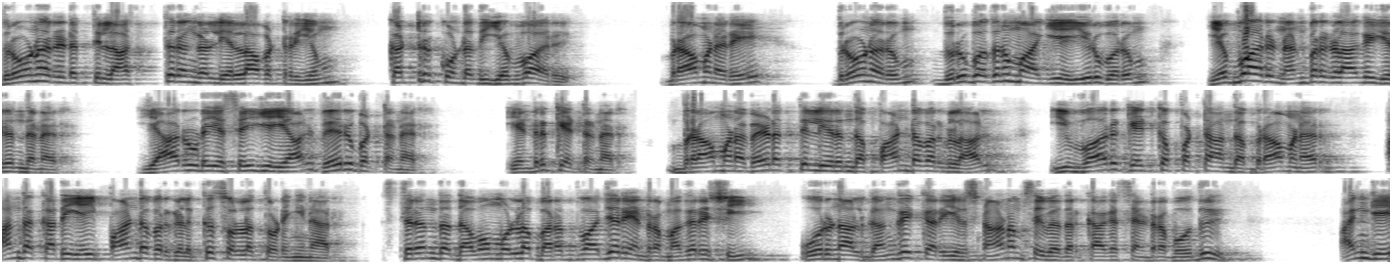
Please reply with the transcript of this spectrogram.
துரோணரிடத்தில் அஸ்திரங்கள் எல்லாவற்றையும் கற்றுக்கொண்டது எவ்வாறு? பிராமணரே துரோணரும் துருபதனும் ஆகிய இருவரும் எவ்வாறு நண்பர்களாக இருந்தனர்? யாருடைய செய்கையால் வேறுபட்டனர்? என்று கேட்டனர். பிராமண வேடத்தில் இருந்த பாண்டவர்களால் இவ்வாறு கேட்கப்பட்ட அந்த பிராமணர் அந்த கதையை பாண்டவர்களுக்கு சொல்லத் தொடங்கினார். சிறந்த தவமுள்ள பரத்வாஜர் என்ற மகரிஷி ஒரு நாள் கங்கை கரையில் ஸ்நானம் செய்வதற்காக சென்றபோது அங்கே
